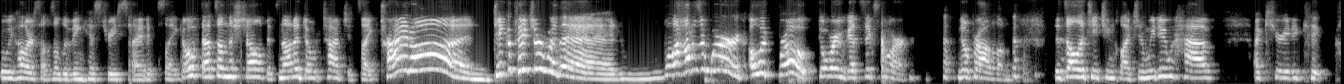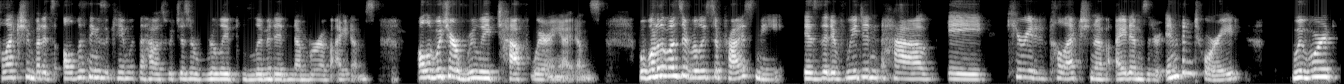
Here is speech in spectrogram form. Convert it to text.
but we call ourselves a living history site. It's like oh if that's on the shelf it's not a don't touch. It's like try it on take a picture with it. Well how does it work? Oh it broke. Don't worry we got six more no problem it's all a teaching collection we do have a curated collection but it's all the things that came with the house which is a really limited number of items all of which are really tough wearing items but one of the ones that really surprised me is that if we didn't have a curated collection of items that are inventoried we weren't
